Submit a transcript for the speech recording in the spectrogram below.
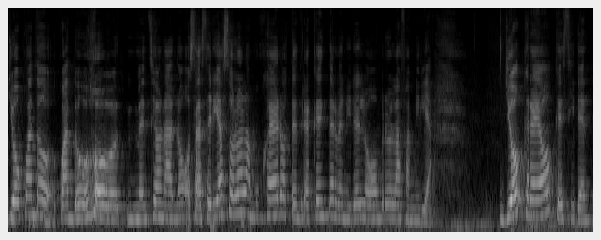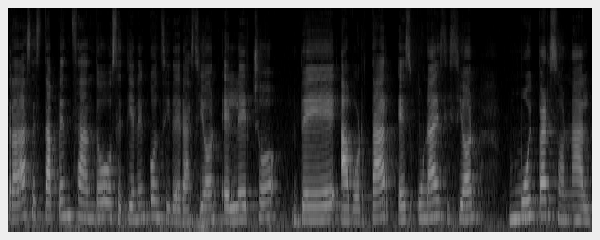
yo cuando, cuando menciona, ¿no? O sea, ¿sería solo la mujer o tendría que intervenir el hombre o la familia? Yo creo que si de entrada se está pensando o se tiene en consideración el hecho de abortar, es una decisión muy personal,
